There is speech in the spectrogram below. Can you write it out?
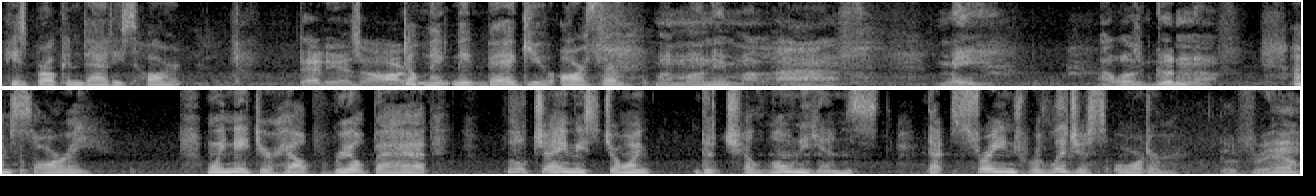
He's broken Daddy's heart. Daddy has a heart. Don't make me beg you, Arthur. My money, my life, me. I wasn't good enough. I'm sorry. We need your help real bad. Little Jamie's joined the Chelonians, that strange religious order. Good for him.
